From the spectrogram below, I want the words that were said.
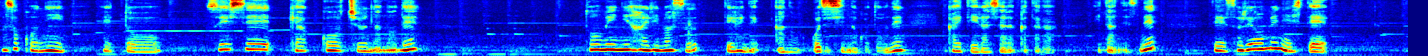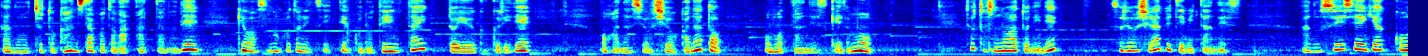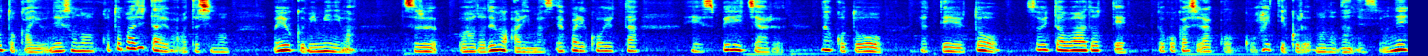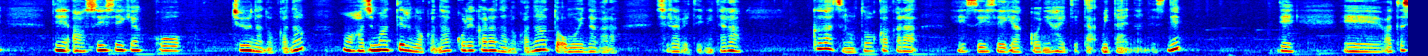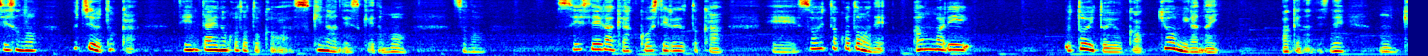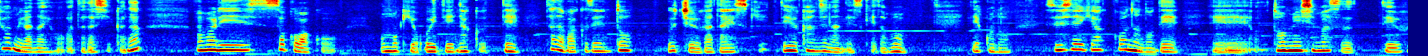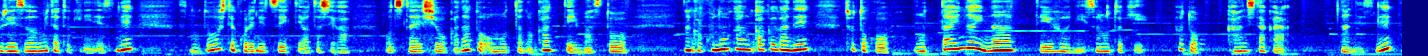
あ、そこにえっと水星逆行中なので冬眠に入ります？っていうふうにあのご自身のことをね書いていらっしゃる方がいたんですね。でそれを目にしてあのちょっと感じたことがあったので今日はそのことについてこの「天体」というくくりでお話をしようかなと思ったんですけれどもちょっとその後にねそれを調べてみたんです。あの水星逆行とかいうねその言葉自体は私もよく耳にはするワードではあります。やっぱりこういった、え、スピリチュアルなことをやっているとそういったワードってどこかしらこう入ってくるものなんですよね。であ水星逆行中なのかな？もう始まってるのかな？これからなのかなと思いながら調べてみたら9月の10日から、えー、水星逆行に入ってたみたいなんですね。で、えー、私その宇宙とか天体のこととかは好きなんですけれどもその水星が逆行してるとか、えー、そういったことはねあんまり疎いというか興味がないわけなんですね。うん、興味がない方が正しいかな。あまりそこはこう重きを置いていなくってただ漠然と宇宙が大好きっていう感じなんですけどもでこの水星逆行なので、えー、冬眠しますっていうフレーズを見た時にですねそのどうしてこれについて私がお伝えしようかなと思ったのかって言いますとなんかこの感覚がねちょっとこうもったいないなっていうふうにその時ふと感じたからなんですね。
